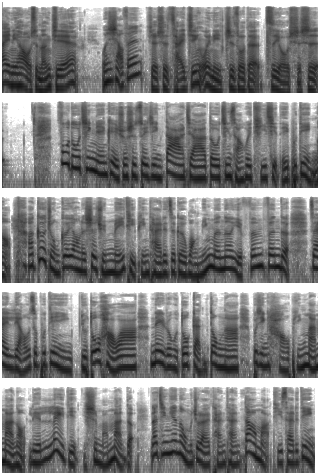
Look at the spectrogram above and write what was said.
嗨，你好，我是能杰，我是小芬，这是财经为你制作的自由时事。复读青年可以说是最近大家都经常会提起的一部电影哦啊，各种各样的社群媒体平台的这个网民们呢，也纷纷的在聊这部电影有多好啊，内容有多感动啊，不仅好评满满哦，连泪点也是满满的。那今天呢，我们就来谈谈大马题材的电影，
